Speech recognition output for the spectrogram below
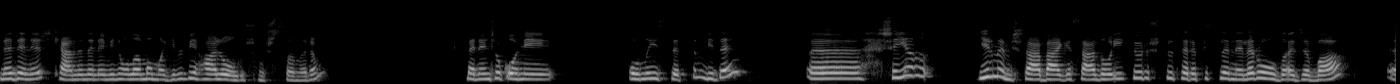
ne denir? Kendinden emin olamama gibi bir hal oluşmuş sanırım. Ben en çok onu onu hissettim. Bir de e, şeyi girmemişler belgeselde. O ilk görüştüğü terapistle neler oldu acaba? E,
